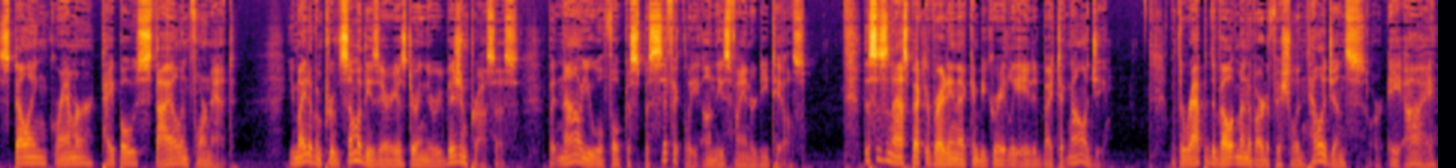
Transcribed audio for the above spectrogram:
spelling, grammar, typos, style, and format. You might have improved some of these areas during the revision process, but now you will focus specifically on these finer details. This is an aspect of writing that can be greatly aided by technology. With the rapid development of artificial intelligence, or AI,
